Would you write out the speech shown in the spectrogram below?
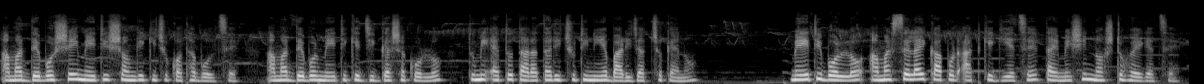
আমার দেবর সেই মেয়েটির সঙ্গে কিছু কথা বলছে। আমার দেবর মেয়েটিকে জিজ্ঞাসা করল, তুমি এত তাড়াতাড়ি ছুটি নিয়ে বাড়ি যাচ্ছ কেন? মেয়েটি বলল, আমার সেলাই কাপড় আটকে গিয়েছে, তাই মেশিন নষ্ট হয়ে গেছে।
